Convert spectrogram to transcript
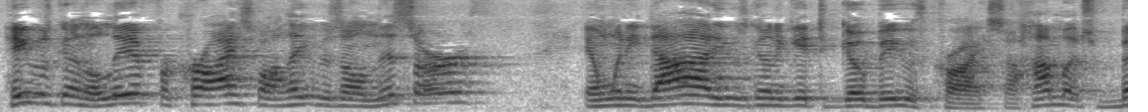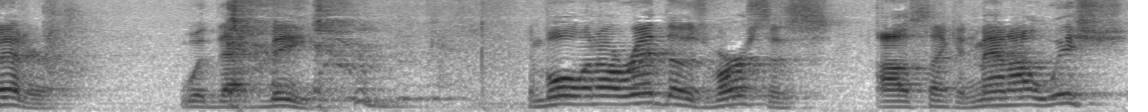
He was going to live for Christ while he was on this earth and when he died, he was going to get to go be with Christ. So, how much better would that be? and boy, when I read those verses, I was thinking, man, I wish,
